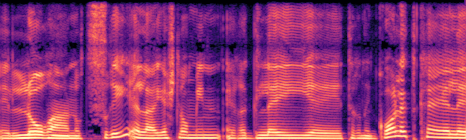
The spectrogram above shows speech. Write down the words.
הלור הנוצרי, אלא יש לו מין רגלי תרנגולת כאלה,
